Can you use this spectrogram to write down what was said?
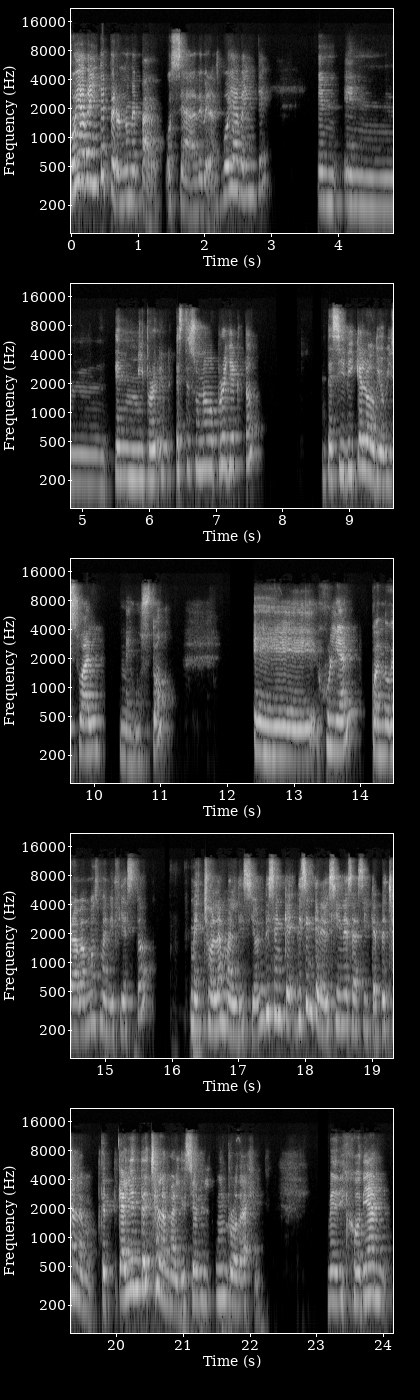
Voy a 20, pero no me paro. O sea, de veras, voy a 20 en, en, en mi, este es un nuevo proyecto. Decidí que lo audiovisual me gustó. Eh, Julián, cuando grabamos Manifiesto, me echó la maldición. Dicen que, dicen que en el cine es así, que, te echan la, que, que alguien te echa la maldición un rodaje. Me dijo, Diane,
